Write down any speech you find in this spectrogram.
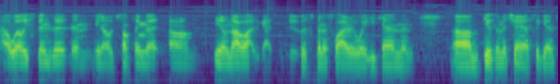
how well he spins it, and you know, it's something that um, you know not a lot of guys can do is spin a slider the way he can, and um, gives him a chance against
